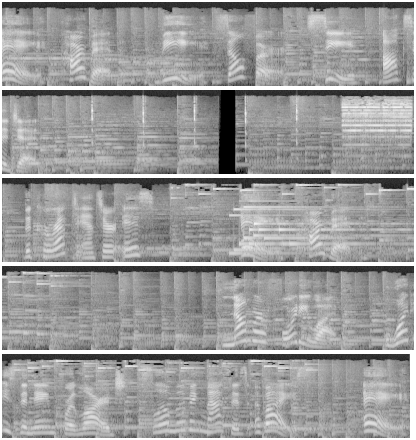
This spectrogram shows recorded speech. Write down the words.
A. Carbon B. Sulfur C. Oxygen The correct answer is A. Carbon Number 41. What is the name for large, slow-moving masses of ice? A.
